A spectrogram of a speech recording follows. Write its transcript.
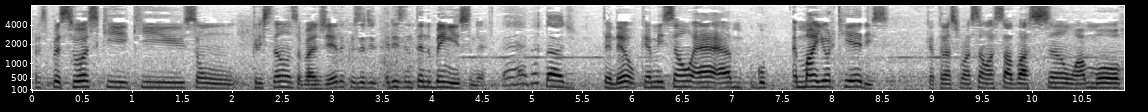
Para as pessoas que, que são cristãos, evangélicos, eles, eles entendem bem isso, né? É verdade. Entendeu? Que a missão é, é, é maior que eles. Que a transformação, a salvação, o amor.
